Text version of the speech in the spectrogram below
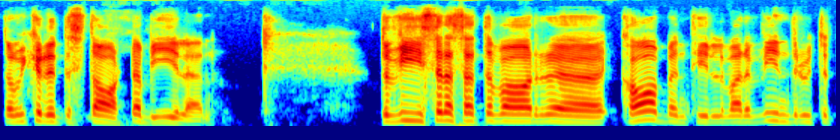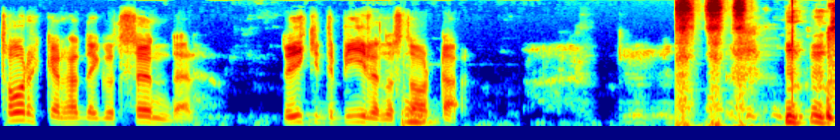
De kunde inte starta bilen. Då visade det sig att det var eh, kabeln till var det vindrutetorkaren hade gått sönder. Då gick inte bilen att starta. Det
